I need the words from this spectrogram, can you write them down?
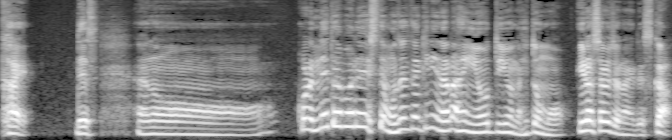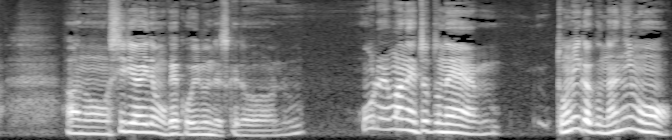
介です。あのー、これネタバレしても全然気にならへんよっていうような人もいらっしゃるじゃないですか。あの知り合いでも結構いるんですけど俺はねちょっとねとにかく何も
